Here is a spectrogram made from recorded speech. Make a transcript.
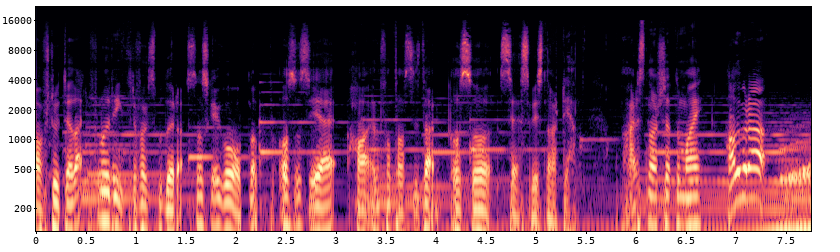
avslutter jeg der, for nå ringte det faktisk på døra. Så nå skal jeg gå og åpne opp, og så sier jeg ha en fantastisk dag, og så ses vi snart igjen. Og nå er det snart 17. mai. Ha det bra!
